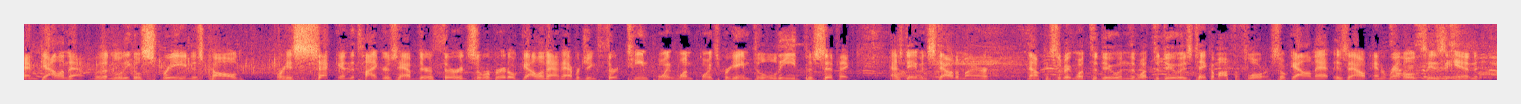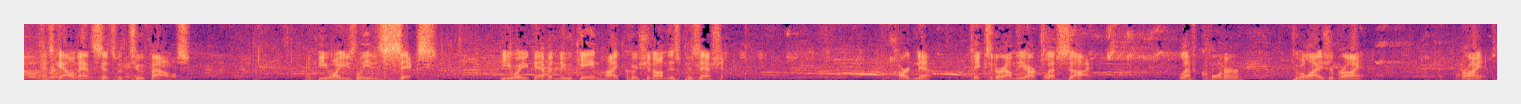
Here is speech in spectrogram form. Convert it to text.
And Gallinat with an illegal screen is called for his second. The Tigers have their third. So Roberto Gallinat averaging 13.1 points per game to lead Pacific as David Stoudamire now considering what to do. And what to do is take him off the floor. So Gallinat is out and Reynolds is in as Gallinat sits with two fouls. And BYU's lead is six. BYU can have a new game high cushion on this possession. Hardnett takes it around the arc left side. Left corner to Elijah Bryant. Bryant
